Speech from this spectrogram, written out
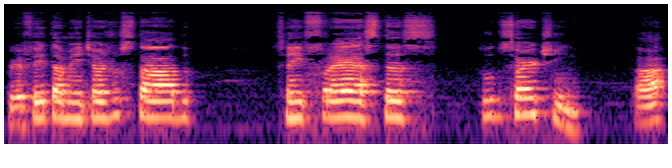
Perfeitamente ajustado. Sem frestas. Tudo certinho, tá?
